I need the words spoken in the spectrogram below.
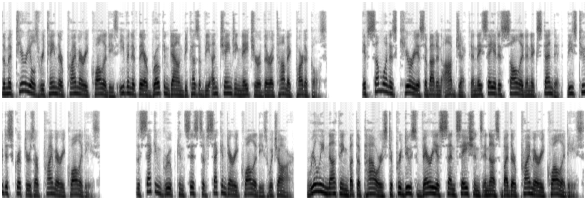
The materials retain their primary qualities even if they are broken down because of the unchanging nature of their atomic particles. If someone is curious about an object and they say it is solid and extended, these two descriptors are primary qualities. The second group consists of secondary qualities which are really nothing but the powers to produce various sensations in us by their primary qualities.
